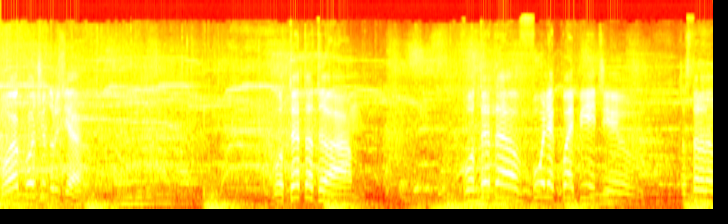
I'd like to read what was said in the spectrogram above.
Бой окончен, друзья. Вот это да. Вот это воля к победе со стороны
